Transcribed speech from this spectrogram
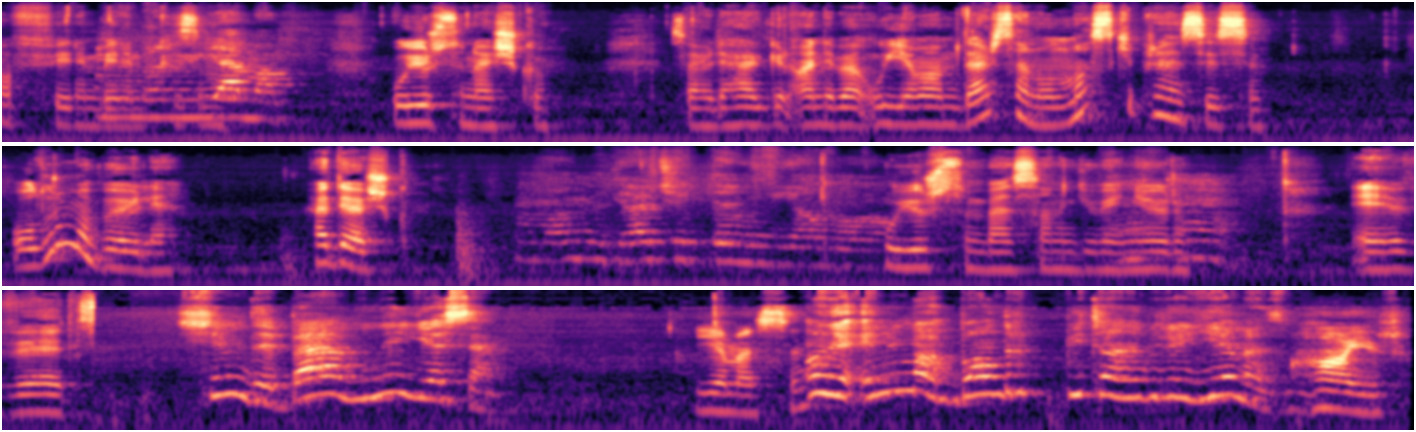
Aferin benim ben kızıma. Uyursun aşkım. Sen öyle her gün anne ben uyuyamam dersen olmaz ki prensesim. Olur mu böyle? Hadi aşkım. Anne gerçekten uyuyamam. Uyursun ben sana güveniyorum. Evet. Şimdi ben bunu yesem. Yemezsin. Anne elime bandırıp bir tane bile yiyemez mi? Hayır.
